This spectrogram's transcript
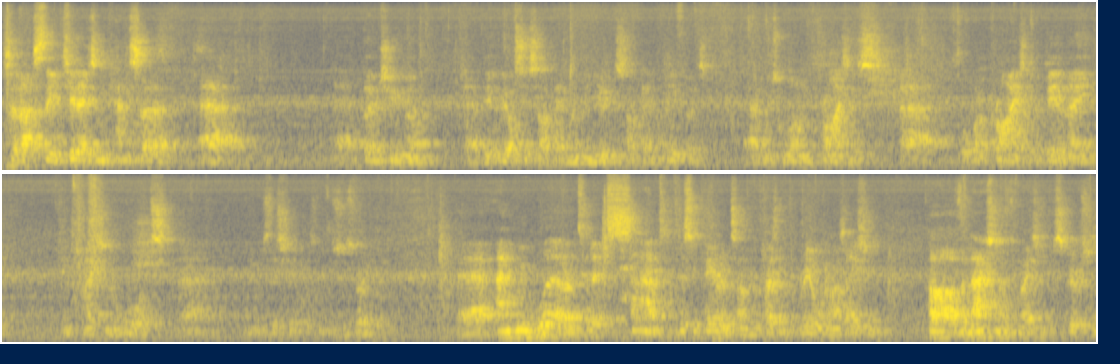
So that's the Chilean cancer uh, bone tumour, uh, the, the osteosarcoma and the sarcoma leaflets, uh, which won prizes, uh, or won a prize at the BMA Information Awards, uh, it was this year, wasn't it? which was very good. Uh, and we were, until its sad disappearance under the present reorganisation, part of the National Information Prescription,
